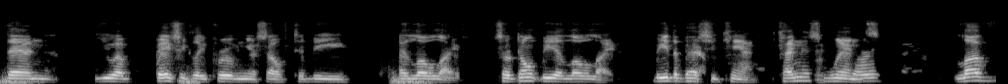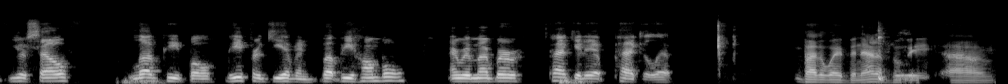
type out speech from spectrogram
then you have basically proven yourself to be a low life. So don't be a low life. Be the best you can. Kindness Mhm. wins. Love yourself love people, be forgiven, but be humble and remember, pack it up, pack a lip. By the way, Banana Buoy um,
